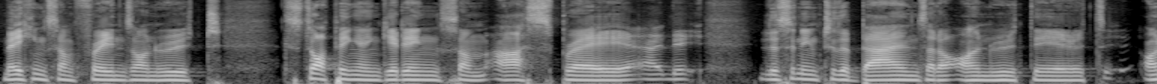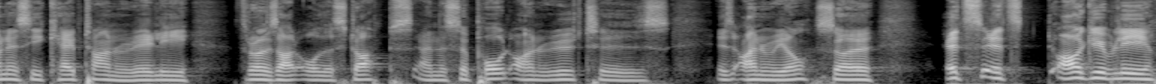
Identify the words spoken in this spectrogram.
making some friends en route, stopping and getting some ice spray, uh, listening to the bands that are en route there. Honestly, Cape Town really throws out all the stops, and the support en route is is unreal. So. It's it's arguably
